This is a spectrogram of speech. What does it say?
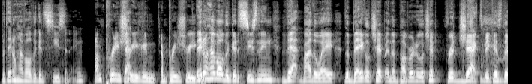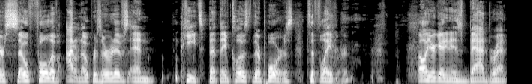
but they don't have all the good seasoning. I'm pretty sure That- you can. I'm pretty sure you. They can, don't have all the good seasoning that, by the way, the bagel chip and the pumpernickel chip reject because they're so full of, I don't know, preservatives and heat that they've closed their pores to flavor. All you're getting is bad bread.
